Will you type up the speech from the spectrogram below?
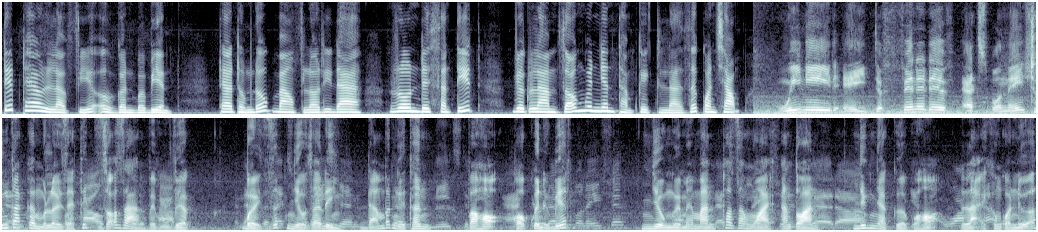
tiếp theo là phía ở gần bờ biển. Theo thống đốc bang Florida, Ron DeSantis, việc làm rõ nguyên nhân thảm kịch là rất quan trọng. Chúng ta cần một lời giải thích rõ ràng về vụ việc, bởi rất nhiều gia đình đã mất người thân và họ có quyền được biết. Nhiều người may mắn thoát ra ngoài an toàn, nhưng nhà cửa của họ lại không còn nữa.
